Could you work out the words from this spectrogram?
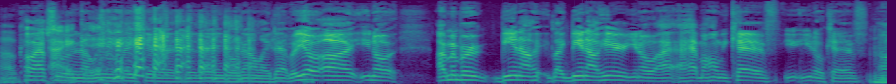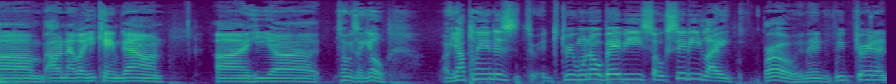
Okay. Oh, absolutely All not. We good. need make sure that, that, that ain't go down like that. But yo, uh, you know, I remember being out, like being out here. You know, I, I had my homie Kev. You, you know Kev. Um, out in LA, he came down. Uh, he uh told me he's like, "Yo, are y'all playing this three one zero baby Soak City?" Like, bro. And then we during that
